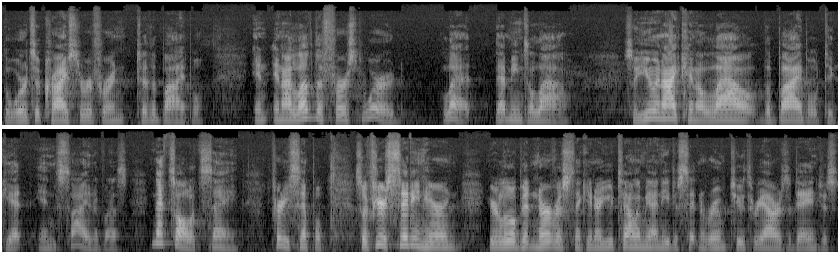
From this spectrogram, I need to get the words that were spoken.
the words of Christ are referring to the Bible. And, and I love the first word, let. That means allow. So you and I can allow the Bible to get inside of us. And that's all it's saying. Pretty simple. So if you're sitting here and you're a little bit nervous thinking, are you telling me I need to sit in a room two, three hours a day and just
